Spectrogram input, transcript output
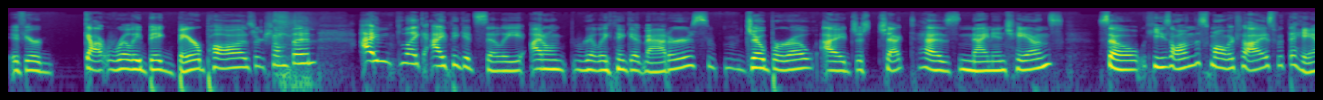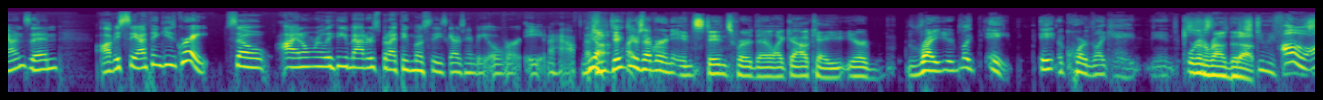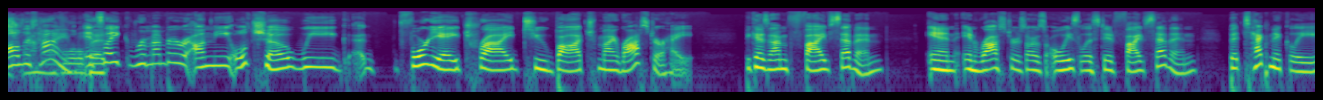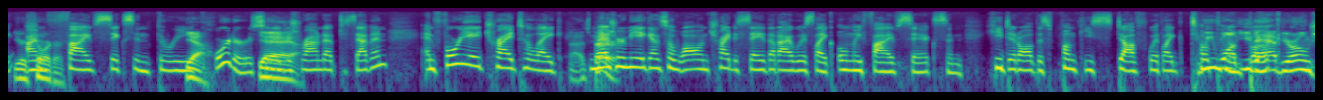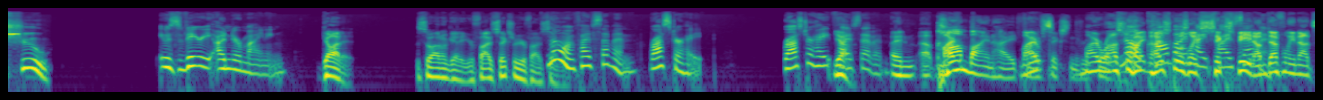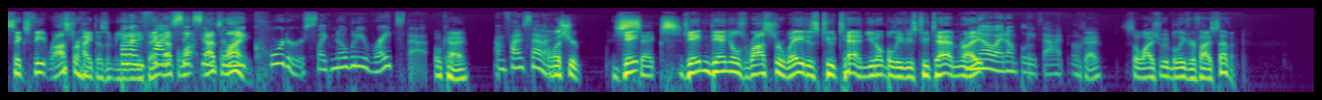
If you're got really big bear paws or something. I'm like, I think it's silly. I don't really think it matters. Joe Burrow, I just checked, has nine inch hands. So he's on the smaller size with the hands. And obviously, I think he's great. So I don't really think it matters, but I think most of these guys are going to be over eight and a half. Do you think quite there's ever an instance where they're like, okay, you're right, you're like eight, eight and a quarter. Like, hey, man, We're gonna just- round it up. do me a favor, Oh, all the round it up a time. It's bit. like remember on the old show, we uh, Fauria tried to botch my roster height because I'm five seven, and in rosters I was always listed five seven. But technically, You're I'm shorter. five six and three Yeah. quarters, so Yeah, they yeah, just yeah. round up to seven. And Fauria tried to like better. measure me against a wall and tried to say that I was like only five six, and he did all this funky stuff with like We want a you book. to have your own shoe. it was very undermining. Got it. So I don't get it. You're five six or you're five seven? No, I'm five seven. Roster height. Roster height Yeah. five seven. And uh, my- combine height, my, five six and three my quarters. roster No, height in high school is like six five, feet. I'm definitely not six feet. Roster height doesn't mean But I'm anything. five that's li- six and that's three lying. quarters. Like nobody writes that. Okay. I'm five seven. unless you're Ja- six. Jayden Daniels' roster weight is two ten. You don't believe he's two ten, right? No, I don't believe that. Okay. So why should we believe you're five seven?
